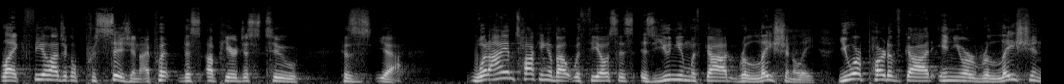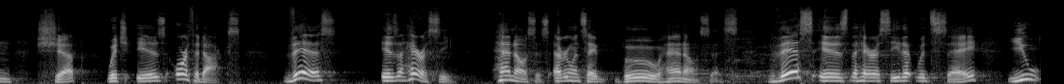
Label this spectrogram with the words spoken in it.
like theological precision, I put this up here just to, because, yeah. What I am talking about with theosis is union with God relationally. You are part of God in your relationship, which is orthodox. This is a heresy henosis. Everyone say, boo, henosis. This is the heresy that would say you,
